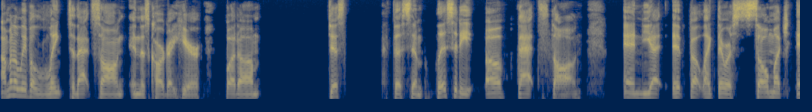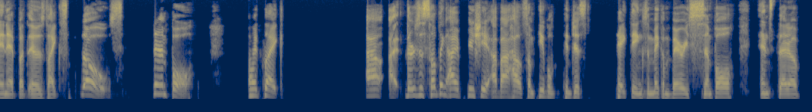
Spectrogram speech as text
I'm gonna leave a link to that song in this card right here. But um, just the simplicity of that song and yet it felt like there was so much in it, but it was like so simple. It's like I, I, there's just something I appreciate about how some people can just take things and make them very simple instead of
